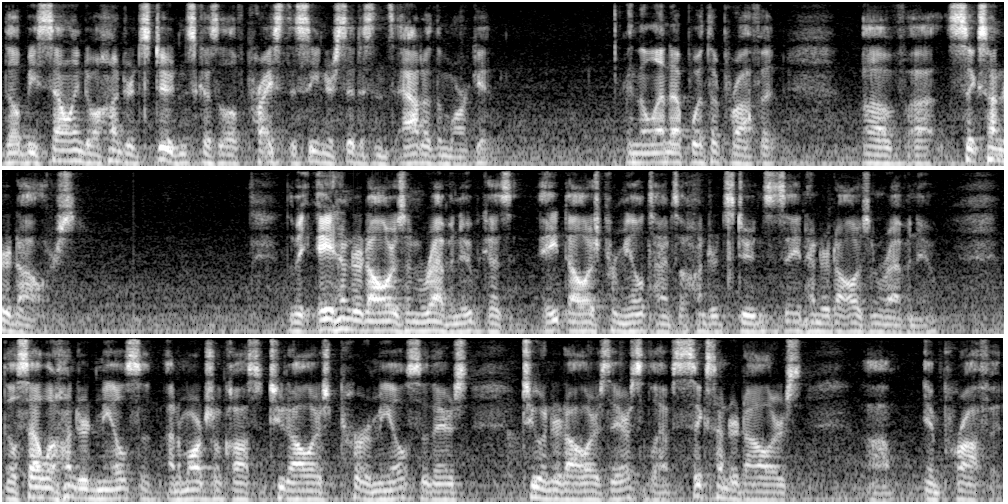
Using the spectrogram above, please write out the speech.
they'll be selling to 100 students because they'll have priced the senior citizens out of the market. And they'll end up with a profit of uh, $600. There'll be $800 in revenue because $8 per meal times 100 students is $800 in revenue. They'll sell 100 meals at a marginal cost of $2 per meal, so there's $200 there, so they'll have $600 um, in profit.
